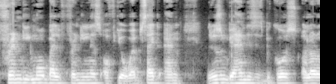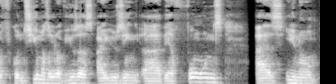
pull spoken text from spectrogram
friendly mobile friendliness of your website. And the reason behind this is because a lot of consumers a lot of users are using uh, their phones as you know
